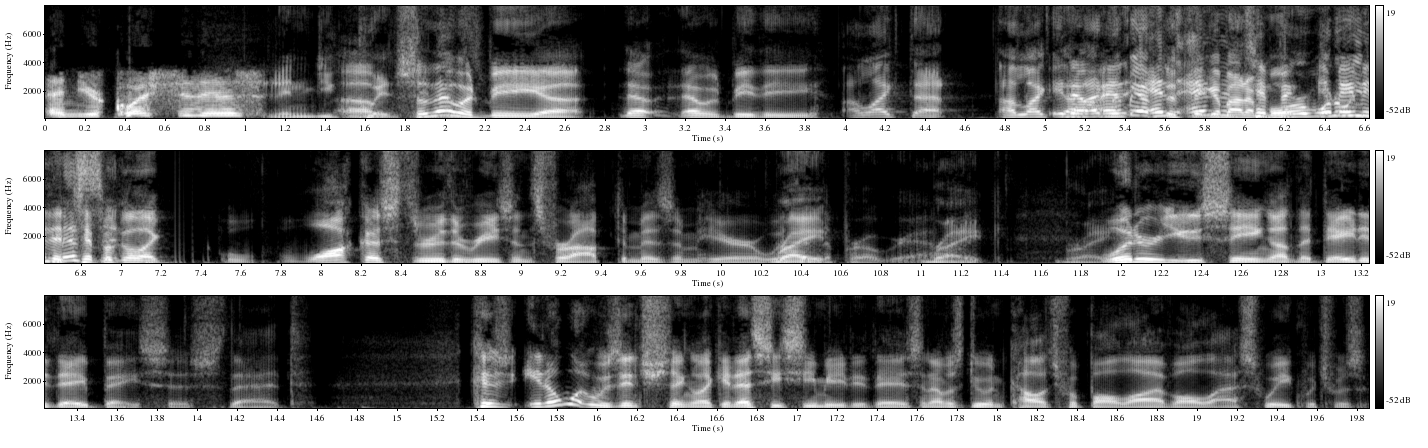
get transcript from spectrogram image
And your question is? And you Um, so that would be uh, that that would be the. I like that. I like You that. know, I and, have and- to think and the about it more. What maybe are we the missing? typical like walk us through the reasons for optimism here within Right, the program. right, Like, right. What are you seeing on the day to day basis that? Because you know what was interesting, like at SEC media days, and I was doing college football live all last week, which was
